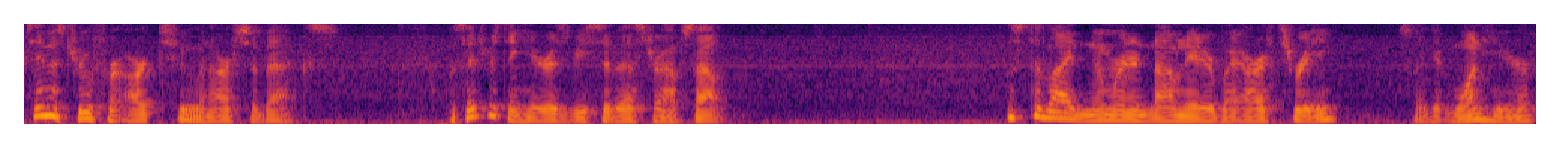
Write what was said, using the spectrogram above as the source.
Same is true for R2 and R sub x. What's interesting here is V sub s drops out. Let's divide numerator and denominator by R3. So I get 1 here,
